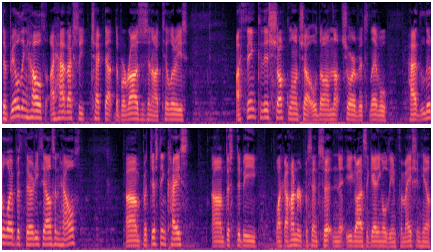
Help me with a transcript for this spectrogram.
the building health, I have actually checked out the barrages and artilleries. I think this shock launcher, although I'm not sure of its level, had little over 30,000 health. Um, but just in case, um, just to be like 100% certain that you guys are getting all the information here,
